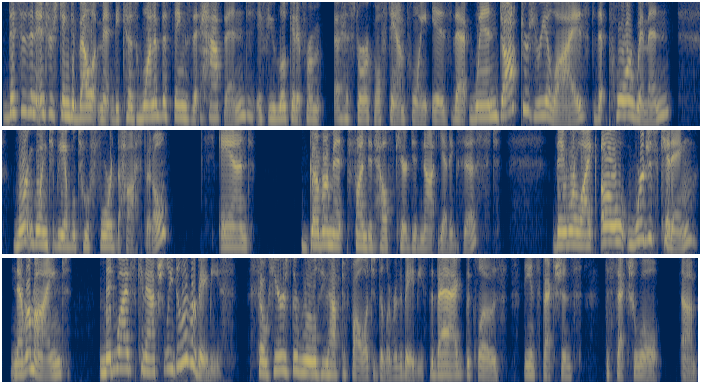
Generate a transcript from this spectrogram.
this is an interesting development because one of the things that happened, if you look at it from a historical standpoint, is that when doctors realized that poor women weren't going to be able to afford the hospital and government funded healthcare did not yet exist, they were like, oh, we're just kidding. Never mind. Midwives can actually deliver babies. So here's the rules you have to follow to deliver the babies the bag, the clothes, the inspections, the sexual um,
